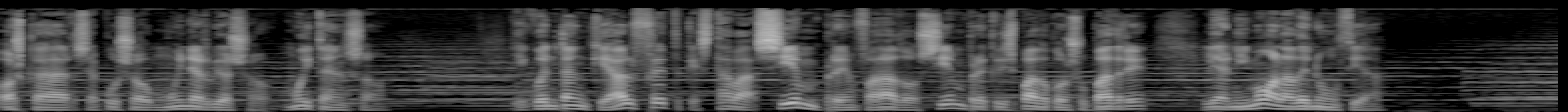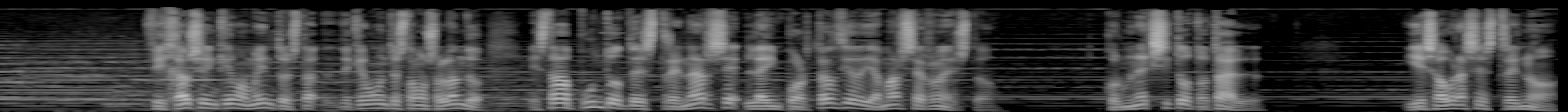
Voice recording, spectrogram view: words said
Oscar se puso muy nervioso, muy tenso y cuentan que Alfred, que estaba siempre enfadado, siempre crispado con su padre, le animó a la denuncia. Fijaos en qué momento de qué momento estamos hablando. Estaba a punto de estrenarse La importancia de llamarse Ernesto, con un éxito total. Y esa obra se estrenó.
